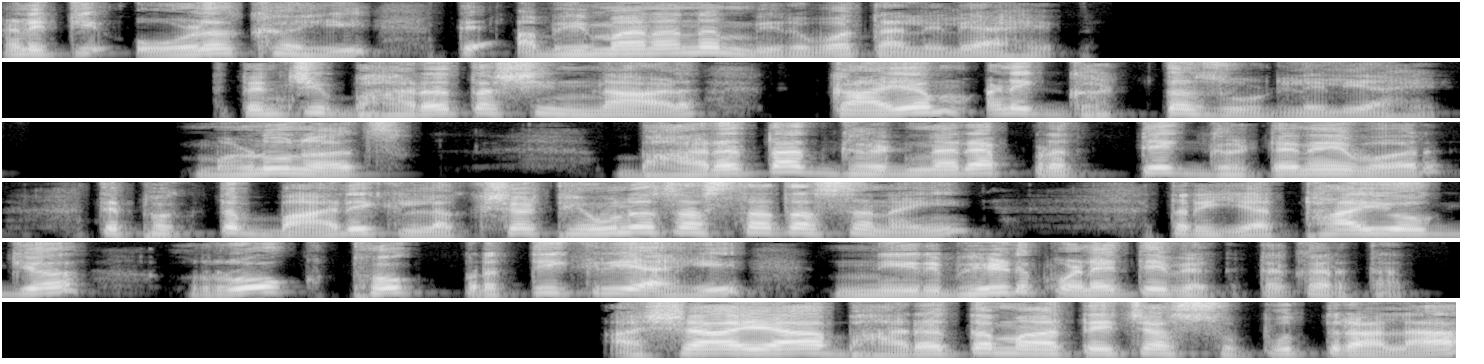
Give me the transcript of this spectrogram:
आणि ती ओळखही ते अभिमानानं मिरवत आलेले आहेत. त्यांची भारताशी नाळ कायम आणि घट्ट जोडलेली आहे. म्हणूनच भारतात घडणाऱ्या प्रत्येक घटनेवर ते फक्त बारीक लक्ष ठेवूनच असतात असं नाही तर यथायोग्य रोखठोक प्रतिक्रियाही निर्भीडपणे ते व्यक्त करतात. अशा या भारतमातेच्या सुपुत्राला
